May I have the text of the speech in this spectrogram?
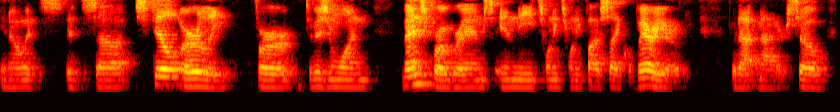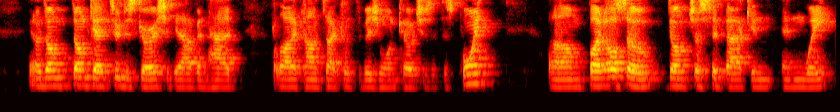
you know, it's it's uh, still early for Division One men's programs in the 2025 cycle, very early for that matter. So, you know, don't don't get too discouraged if you haven't had a lot of contact with Division One coaches at this point. Um, but also, don't just sit back and, and wait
